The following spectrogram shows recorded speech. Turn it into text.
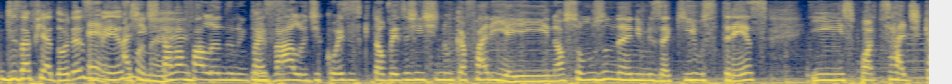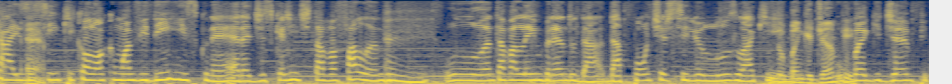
desafiadoras É, mesmo, a gente né? tava falando no intervalo de coisas que talvez a gente nunca faria. E nós somos unânimes aqui, os três, em esportes radicais, É. assim, que colocam a vida em risco, né? Era disso que a gente tava falando. O Luan tava lembrando da, da ponte Ercílio Luz lá que. Do bang jump? O bang jump.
